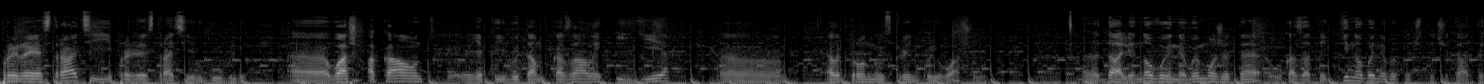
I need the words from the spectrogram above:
при реєстрації, при реєстрації в Google, ваш аккаунт, який ви там вказали, і є електронною скринькою вашою. Е, Далі новини. Ви можете указати, які новини ви хочете читати,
